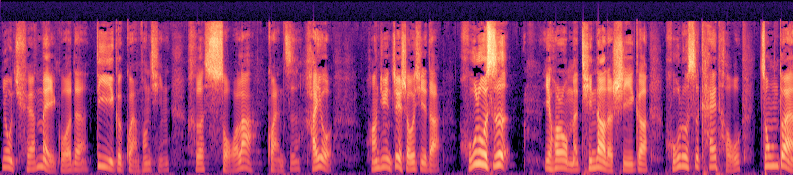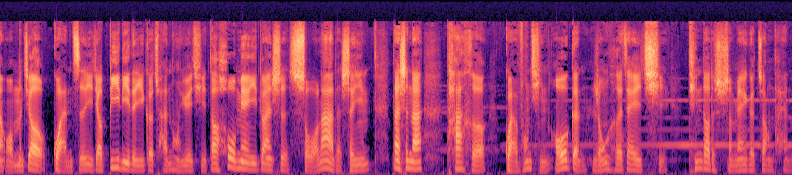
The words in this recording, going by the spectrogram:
用全美国的第一个管风琴和唢呐管子，还有黄俊最熟悉的葫芦丝。一会儿我们听到的是一个葫芦丝开头，中段我们叫管子，也叫臂力的一个传统乐器。到后面一段是唢呐的声音，但是呢，它和管风琴 organ 融合在一起，听到的是什么样一个状态呢？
